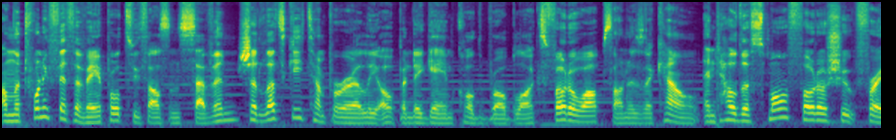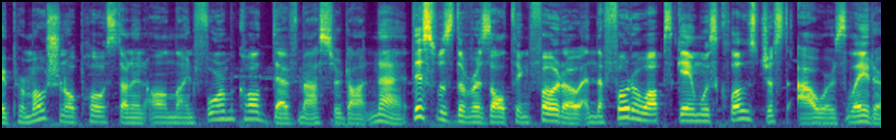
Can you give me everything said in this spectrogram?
On the 25th of April 2007, Shedletsky temporarily opened a game called Roblox Photo Ops on his account, and held a small photo shoot for a promotional post on an online forum called devmaster.net. This was the resulting photo, and the Photo Ops game was closed just hours later.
